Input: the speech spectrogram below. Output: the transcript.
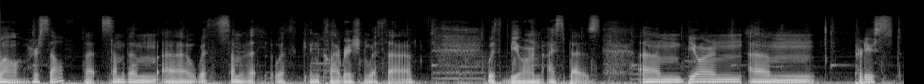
well herself, but some of them uh, with some of it with in collaboration with uh, with Bjorn, I suppose. Um, Bjorn um, produced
